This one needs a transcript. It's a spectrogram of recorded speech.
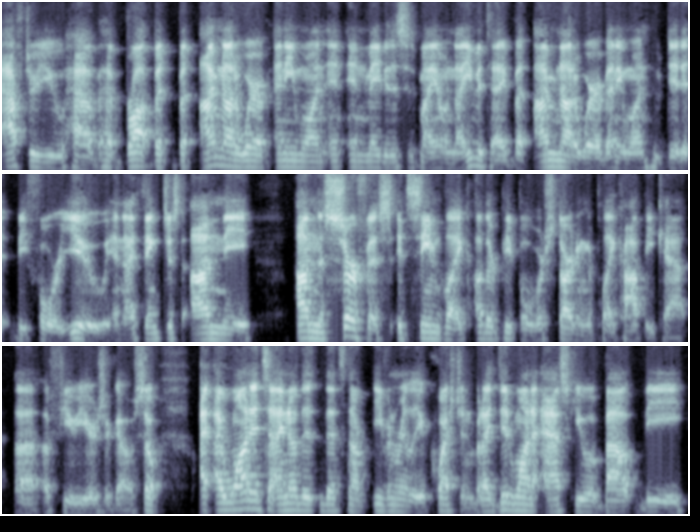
after you have have brought but but i'm not aware of anyone and, and maybe this is my own naivete but i'm not aware of anyone who did it before you. And i think just on the on the surface it seemed like other people were starting to play copycat uh, a few years ago. So I, I wanted to i know that that's not even really a question but i did want to ask you about the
